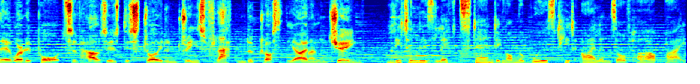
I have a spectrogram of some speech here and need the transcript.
there were reports of houses destroyed and trees flattened across the island chain. Little is left standing on the worst hit islands of Ha'apai.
